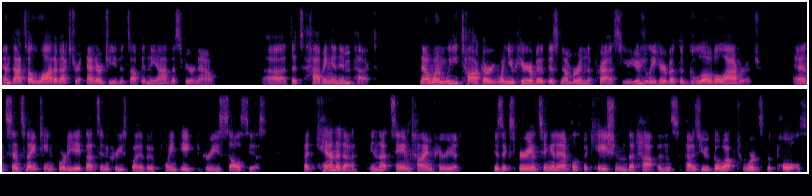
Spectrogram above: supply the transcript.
And that's a lot of extra energy that's up in the atmosphere now uh, that's having an impact. Now, when we talk or when you hear about this number in the press, you usually hear about the global average. And since 1948, that's increased by about 0.8 degrees Celsius. But Canada, in that same time period, is experiencing an amplification that happens as you go up towards the poles.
